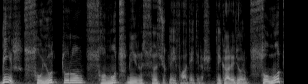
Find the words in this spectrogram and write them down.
Bir, soyut durum somut bir sözcükle ifade edilir. Tekrar ediyorum. Somut,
